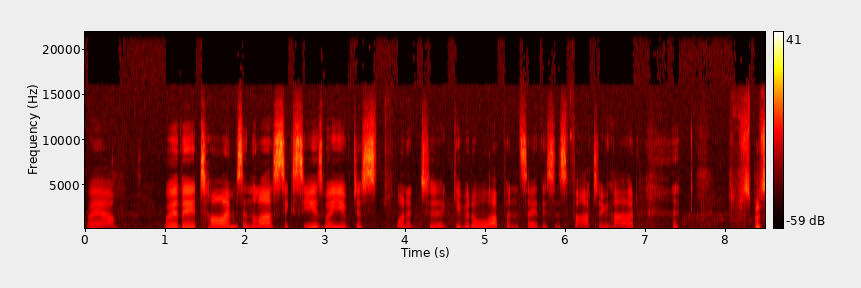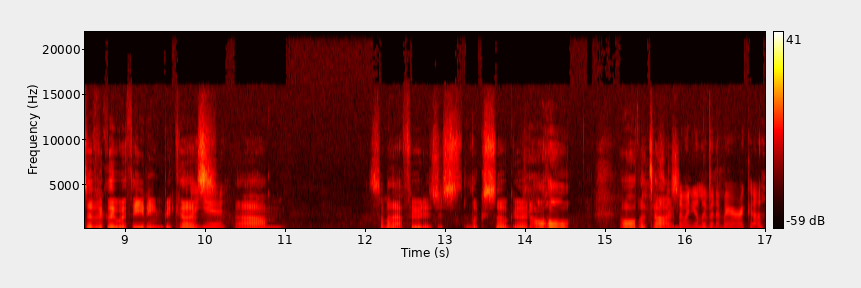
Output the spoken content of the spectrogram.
Wow. Were there times in the last six years where you've just wanted to give it all up and say this is far too hard? Specifically with eating, because yeah. um, some of that food is just looks so good all all the time. Especially when you live in America.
